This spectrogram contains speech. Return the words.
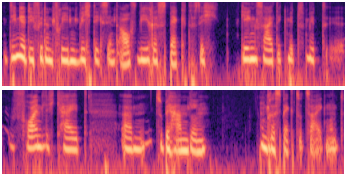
Dinge, die für den Frieden wichtig sind, auf, wie Respekt, sich gegenseitig mit, mit Freundlichkeit ähm, zu behandeln und Respekt zu zeigen. Und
